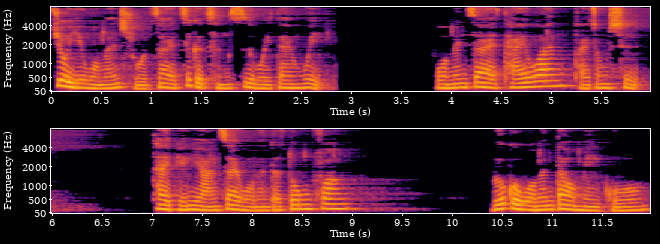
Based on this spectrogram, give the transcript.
就以我们所在这个城市为单位，我们在台湾台中市，太平洋在我们的东方。如果我们到美国，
